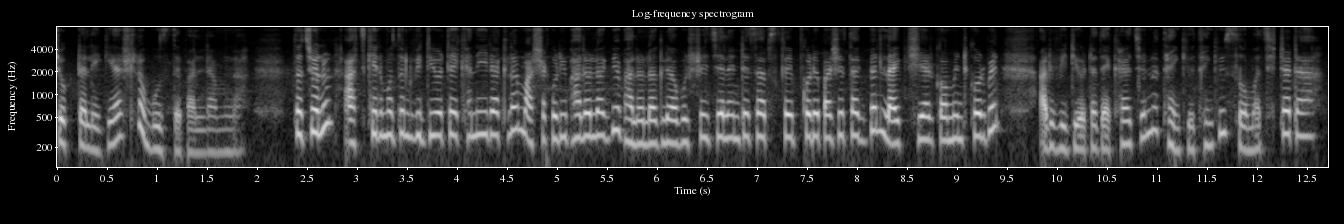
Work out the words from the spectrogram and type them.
চোখটা লেগে আসলো বুঝতে পারলাম না। তো চলুন, আজকের মতন ভিডিওটা এখানেই রাখলাম। আশা করি ভালো লাগবে। ভালো লাগলে অবশ্যই চ্যানেলটা সাবস্ক্রাইব করে পাশে থাকবেন, লাইক, শেয়ার, কমেন্ট করবেন। আর ভিডিওটা দেখার জন্য thank you thank you so much টাটা।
